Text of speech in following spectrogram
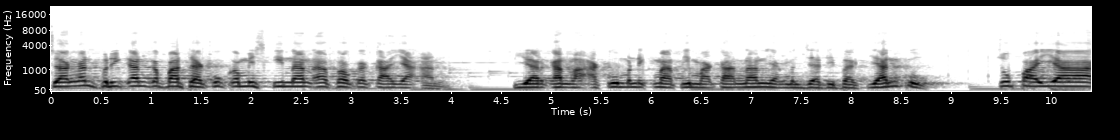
Jangan berikan kepadaku kemiskinan atau kekayaan. Biarkanlah aku menikmati makanan yang menjadi bagianku, supaya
